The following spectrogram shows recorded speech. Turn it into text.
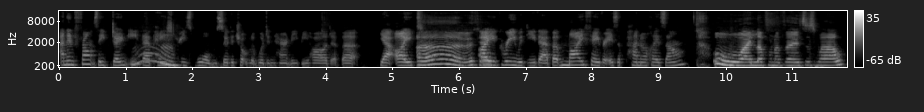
and in France they don't eat their Mm. pastries warm, so the chocolate would inherently be harder. But yeah, I. Oh, okay. I agree with you there, but my favourite is a pain au raisin. Oh, I love one of those as well.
